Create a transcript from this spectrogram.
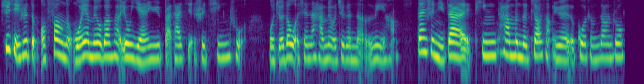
具体是怎么放的，我也没有办法用言语把它解释清楚。我觉得我现在还没有这个能力哈。但是你在听他们的交响乐的过程当中。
